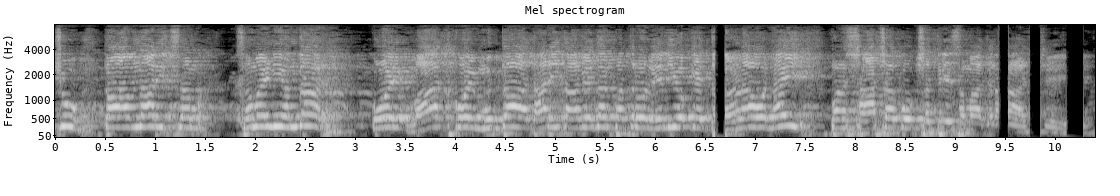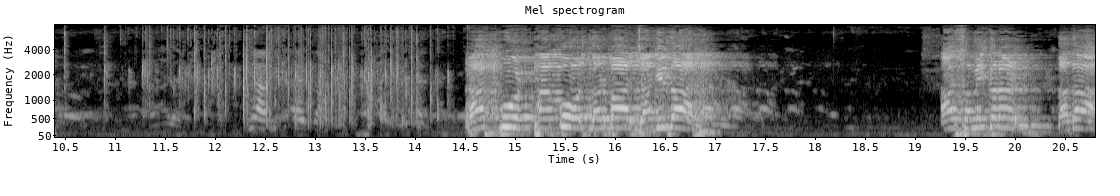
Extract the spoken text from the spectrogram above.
છું, તો આવનારી સમયની અંદર કોઈ વાત, કોઈ મુદ્દા આધારિત આવેદન પત્રો રેલીઓ કે ધરણાઓ નહીં, પણ શાસકો ક્ષત્રિય સમાજના છે. રાજપૂત ઠાકોર, દરબાર જાગીરદાર. આ સમીકરણ, દાદા,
